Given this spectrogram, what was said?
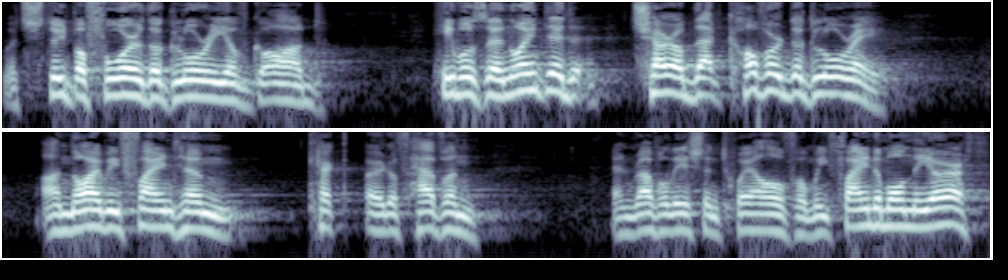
which stood before the glory of God. He was the anointed cherub that covered the glory. And now we find him kicked out of heaven in Revelation 12 and we find him on the earth.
